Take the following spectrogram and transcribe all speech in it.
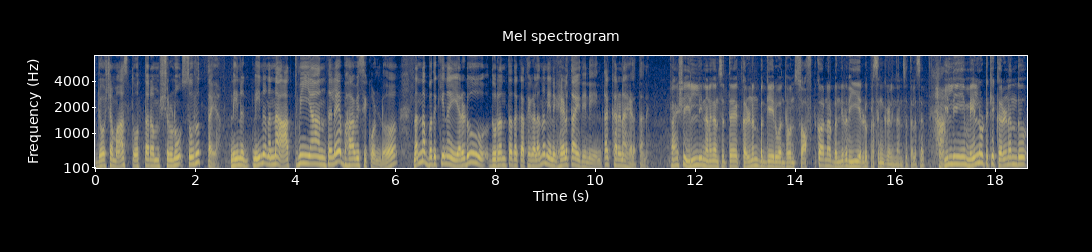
ಜೋಶಮಾಸ್ತೋತ್ತರಂ ಶೃಣು ಸುರುತ್ತಯ ನೀನು ನೀನು ನನ್ನ ಆತ್ಮೀಯ ಅಂತಲೇ ಭಾವಿಸಿಕೊಂಡು ನನ್ನ ಬದುಕಿನ ಎರಡೂ ದುರಂತದ ಕಥೆಗಳನ್ನು ನಿನಗೆ ಹೇಳ್ತಾ ಇದ್ದೀನಿ ಅಂತ ಕರ್ಣ ಹೇಳ್ತಾನೆ. ಪ್ರಾಯಶಃ ಇಲ್ಲಿ ನನಗನ್ಸುತ್ತೆ ಕರ್ಣನ್ ಬಗ್ಗೆ ಇರುವಂತಹ ಒಂದು ಸಾಫ್ಟ್ ಕಾರ್ನರ್ ಬಂದಿರೋದು ಈ ಎರಡು ಪ್ರಸಂಗಗಳಿಂದ ಅನ್ಸುತ್ತಲ್ಲ ಸರ್? ಇಲ್ಲಿ ಮೇಲ್ನೋಟಕ್ಕೆ ಕರ್ಣಂದು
